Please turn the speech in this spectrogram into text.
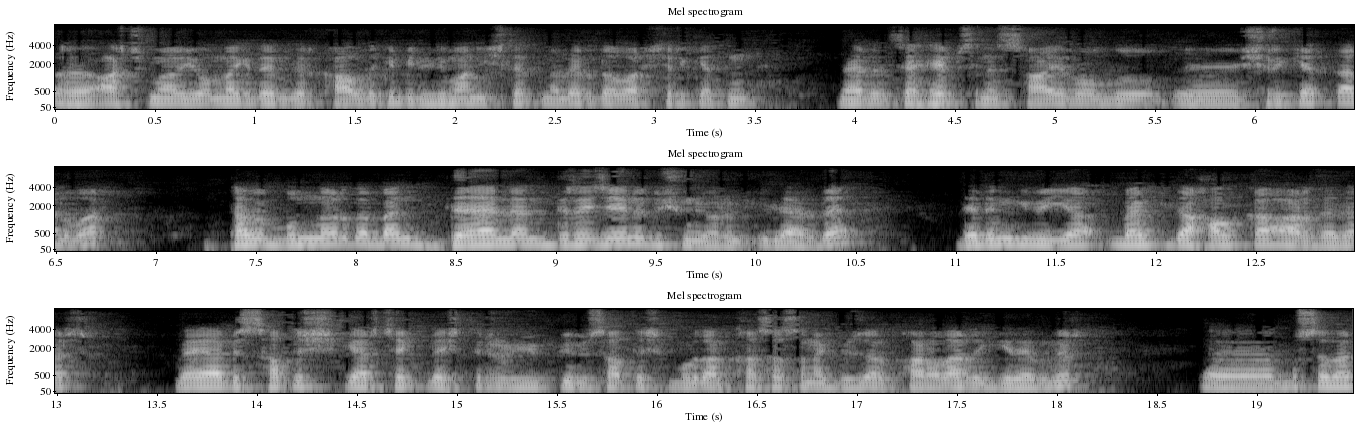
e, açma yoluna gidebilir. Kaldı ki bir liman işletmeleri de var şirketin. Neredeyse hepsinin sahip olduğu e, şirketler var. Tabi bunları da ben değerlendireceğini düşünüyorum ileride. Dediğim gibi ya belki de halka arz eder veya bir satış gerçekleştirir. Yüklü bir satış. Buradan kasasına güzel paralar da girebilir. E, bu sefer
